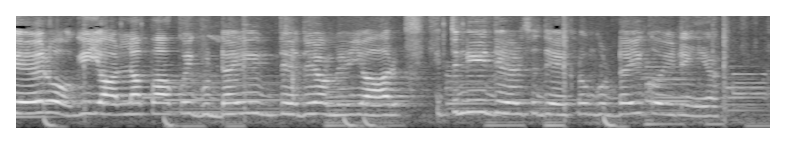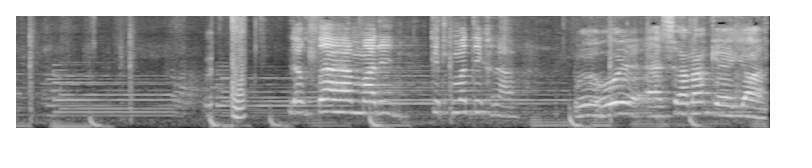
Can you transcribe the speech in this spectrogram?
देर होगी यार अल्लाह पाक कोई गुड्डा ही दे दे हमें यार। इतनी देर से देख रहा हूँ गुड्डा ही कोई नहीं है। लगता है हमारी किस्मत ही खराब ओए ओए ऐसा ना कह यार।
